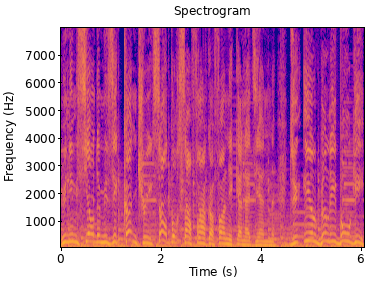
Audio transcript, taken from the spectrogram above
Une émission de musique country 100% francophone et canadienne. Du hillbilly boogie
